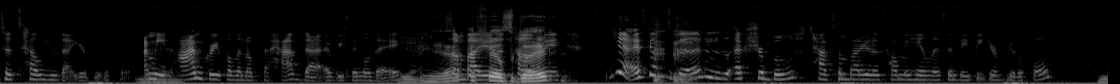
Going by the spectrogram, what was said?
to tell you that you're beautiful. I mean, I'm grateful enough to have that every single day yeah Yeah. somebody it feels to tell good. me. Yeah, it feels good, and it's an extra boost. Have somebody to tell me, "Hey, listen, baby, you're beautiful." Hmm.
